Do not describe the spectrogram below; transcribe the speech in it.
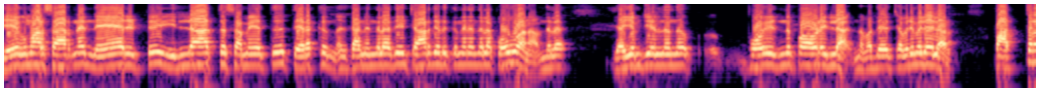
ജയകുമാർ സാറിനെ നേരിട്ട് ഇല്ലാത്ത സമയത്ത് തിരക്ക് കാരണം ഇന്നലെ അധികം ചാർജ് എടുക്കുന്നതിന് ഇന്നലെ പോവുകയാണ്. ഇന്നലെ ഐ എം ജിയിൽ നിന്ന് പോയിരുന്നിപ്പോൾ അവിടെ ഇല്ല. അദ്ദേഹം ശബരിമലയിലാണ്. അപ്പൊ അത്ര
